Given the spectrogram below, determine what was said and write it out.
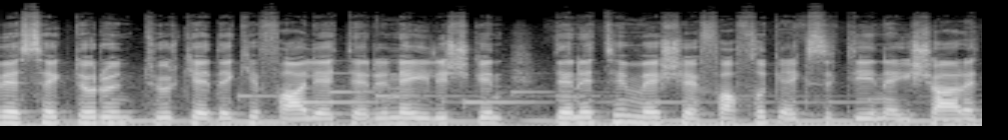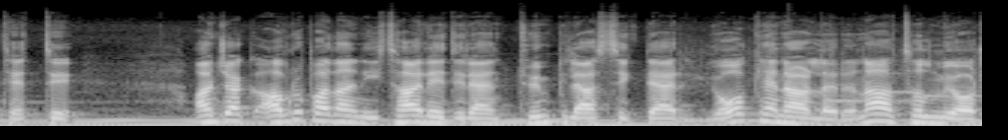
ve sektörün Türkiye'deki faaliyetlerine ilişkin denetim ve şeffaflık eksikliğine işaret etti. Ancak Avrupa'dan ithal edilen tüm plastikler yol kenarlarına atılmıyor.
